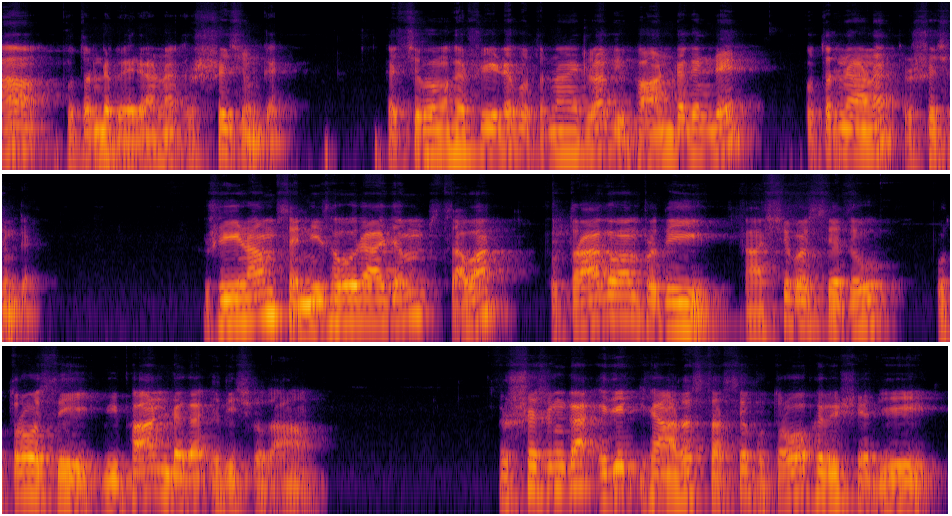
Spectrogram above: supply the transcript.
ആ പുത്രന്റെ പേരാണ് ഋഷ്യശുങ്കൻ. കശ്യപ മഹർഷിയുടെ പുത്രനായിട്ടുള്ള വിഭാണ്ഡകന്റെ പുത്രനാണ് ഋഷ്യശൃംഗൻ ഋഷീണാം സന്നിധോരാജം സവ പുത്രാഗമം പ്രതി കാശ്യപസ്യതു പുത്രോസി വിഭാണ്ഡക ഇതി ശ്രുതാം. ഋഷശൃംഗ ഇതി ഖ്യാതസ്തസ്യ പുത്രോ ഭവിഷ്യതി.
